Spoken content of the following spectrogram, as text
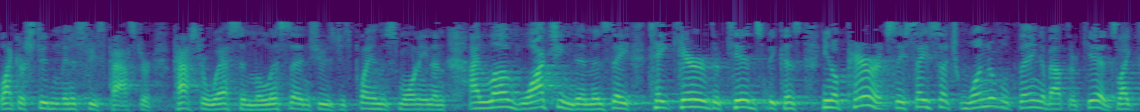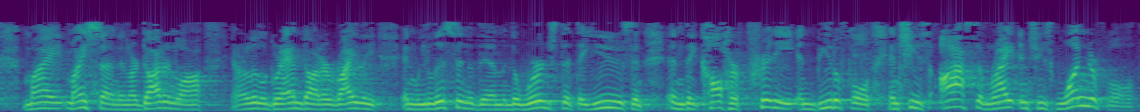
like our student ministries pastor Pastor Wes and Melissa, and she was just playing this morning. And I love watching them as they take care of their kids because, you know, parents, they say such wonderful thing about their kids. Like my, my son and our daughter-in-law and our little granddaughter, Riley, and we listen to them and the words that they use and, and they call her pretty and beautiful and she's awesome, right? And she's wonderful.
